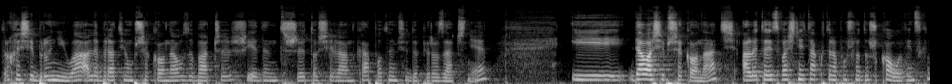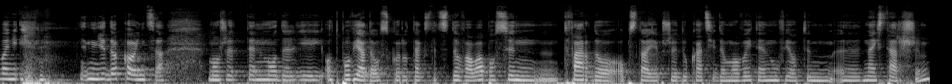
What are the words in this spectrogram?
Trochę się broniła, ale brat ją przekonał, zobaczysz, jeden, trzy to sielanka, potem się dopiero zacznie. I dała się przekonać, ale to jest właśnie ta, która poszła do szkoły, więc chyba nie, nie do końca może ten model jej odpowiadał, skoro tak zdecydowała, bo syn twardo obstaje przy edukacji domowej, ten mówi o tym y, najstarszym.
